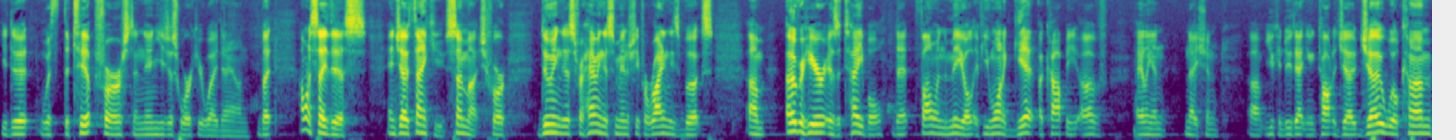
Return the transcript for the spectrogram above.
you do it with the tip first, and then you just work your way down. But I want to say this, and Joe, thank you so much for doing this, for having this ministry, for writing these books. Um, over here is a table that, following the meal, if you want to get a copy of Alien Nation, um, you can do that. You can talk to Joe. Joe will come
